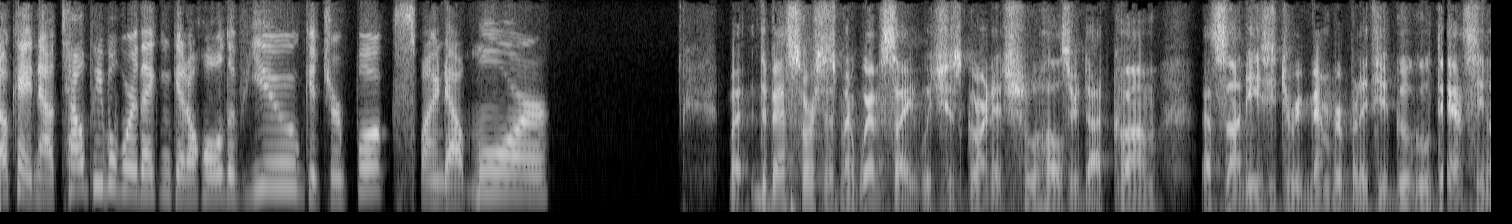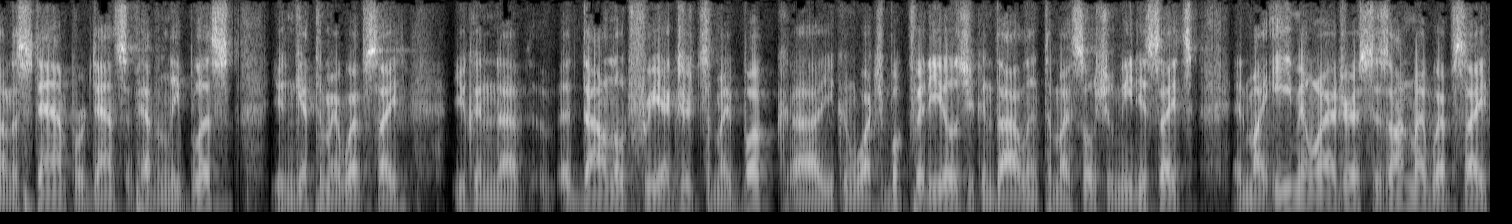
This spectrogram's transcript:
Okay, now tell people where they can get a hold of you, get your books, find out more. But the best source is my website, which is garnetschulhauser.com. That's not easy to remember, but if you Google Dancing on a Stamp or Dance of Heavenly Bliss, you can get to my website. You can uh, download free excerpts of my book. Uh, you can watch book videos. You can dial into my social media sites. And my email address is on my website.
